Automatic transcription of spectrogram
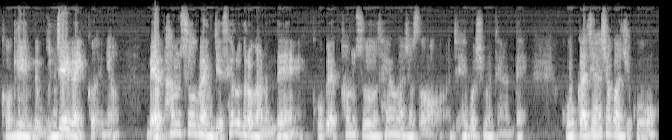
거기에 있는 문제가 있거든요. 맵 함수가 이제 새로 들어가는데 그 맵 함수 사용하셔서 이제 해보시면 되는데 그거까지 하셔가지고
